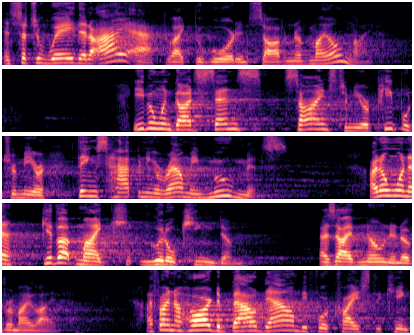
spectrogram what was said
in such a way that I act like the Lord and sovereign of my own life. Even when God sends signs to me, or people to me, or things happening around me, movements, I don't want to give up my little kingdom as I've known it over my life. I find it hard to bow down before Christ the King,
